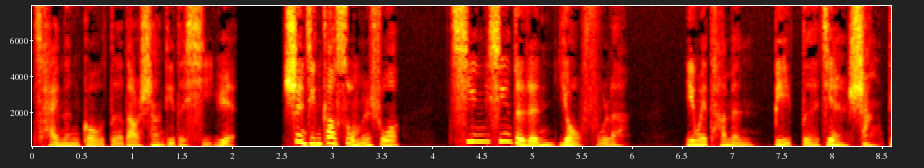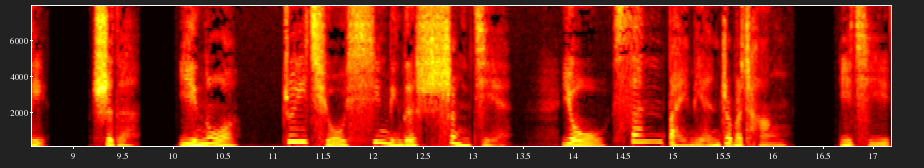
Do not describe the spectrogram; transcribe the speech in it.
才能够得到上帝的喜悦。圣经告诉我们说：“清心的人有福了，因为他们必得见上帝。”是的，以诺追求心灵的圣洁，有三百年这么长，以及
